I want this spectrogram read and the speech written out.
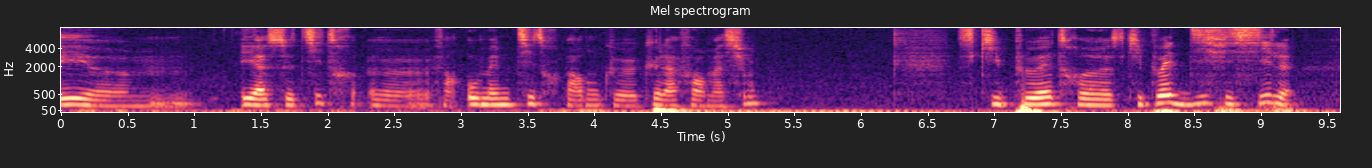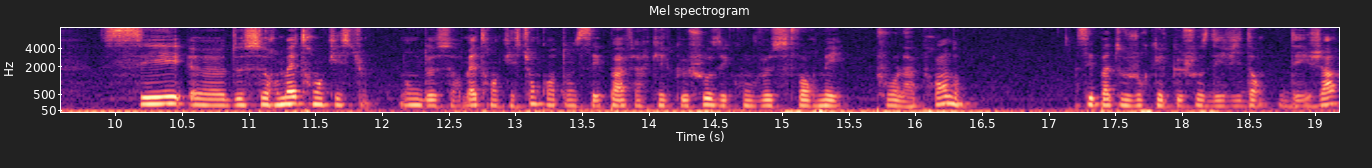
Et, euh, et à ce titre, euh, enfin au même titre pardon, que, la formation, ce qui peut être, ce qui peut être difficile, c'est euh, de se remettre en question. Donc de se remettre en question quand on ne sait pas faire quelque chose et qu'on veut se former pour l'apprendre. C'est pas toujours quelque chose d'évident déjà,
